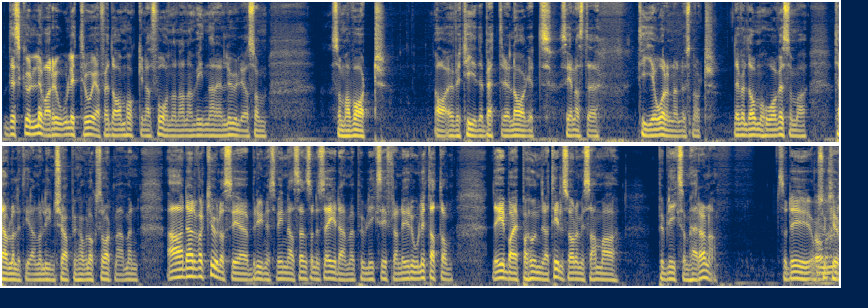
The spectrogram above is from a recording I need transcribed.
det skulle vara roligt tror jag för damhockeyn att få någon annan vinnare än Luleå som, som har varit ja, över tid det bättre laget senaste tio åren nu snart. Det är väl de och HV som har tävlat lite grann och Linköping har väl också varit med. Men ja, det hade varit kul att se Brynäs vinna. Sen som du säger där med publiksiffran, det är ju roligt att de... Det är ju bara ett par hundra till så har de ju samma publik som herrarna. Så det är ju också Ja. kul.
